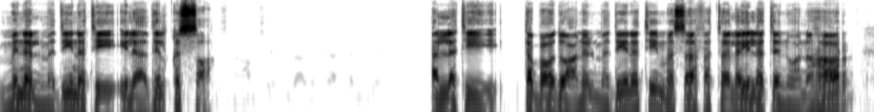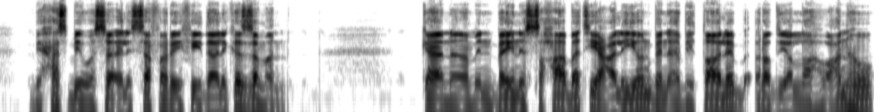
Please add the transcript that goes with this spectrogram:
من المدينة إلى ذي القصة التي تبعد عن المدينة مسافة ليلة ونهار بحسب وسائل السفر في ذلك الزمن. كان من بين الصحابة علي بن أبي طالب رضي الله عنه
